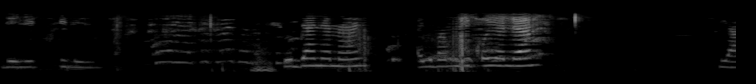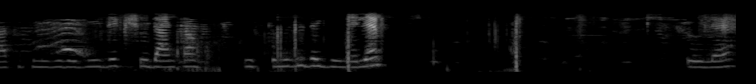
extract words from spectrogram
Delik gibi. Şuradan hemen arabamızı koyalım. Kıyafetimizi de giydik. Şuradan tam üstümüzü de giyinelim. Şöyle.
